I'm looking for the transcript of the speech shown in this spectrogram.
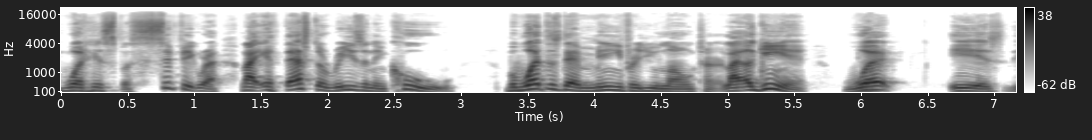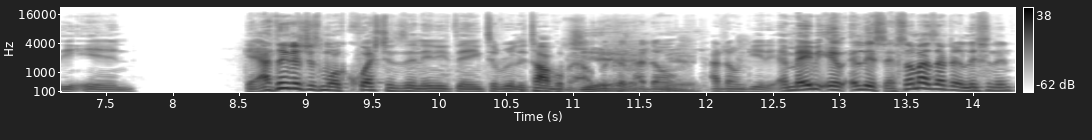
what his specific like if that's the reasoning, cool. But what does that mean for you long term? Like again, what is the end game? I think there's just more questions than anything to really talk about because I don't yeah. I don't get it. And maybe if, listen, if somebody's out there listening,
